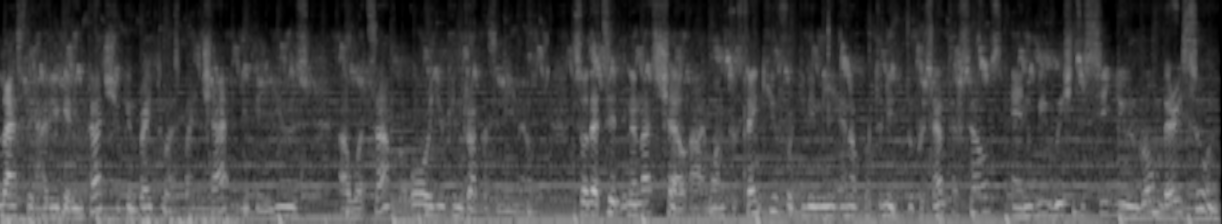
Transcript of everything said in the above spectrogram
Lastly, how do you get in touch? You can write to us by chat, you can use uh, WhatsApp, or you can drop us an email. So that's it in a nutshell. I want to thank you for giving me an opportunity to present ourselves and we wish to see you in Rome very soon.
